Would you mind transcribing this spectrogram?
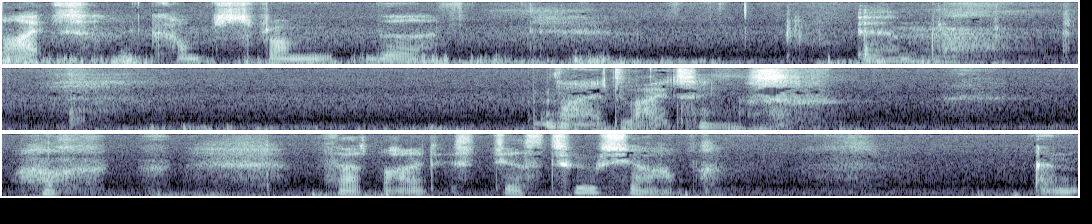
light comes from the um, night lightings. Well, that light is just too sharp, and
